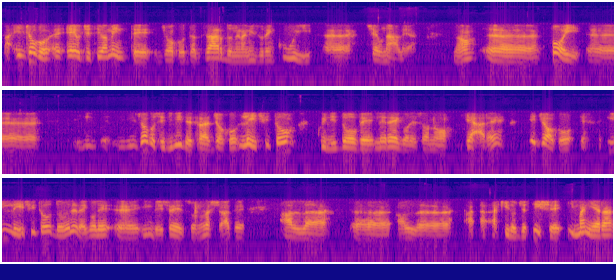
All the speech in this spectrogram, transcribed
Ma il gioco è, è, oggettivamente gioco d'azzardo nella misura in cui eh, c'è un'alea. No? Eh, poi eh, il, il gioco si divide tra gioco lecito, quindi dove le regole sono chiare, e gioco illecito dove le regole eh, invece sono lasciate al, eh, al, a, a, chi lo gestisce in maniera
